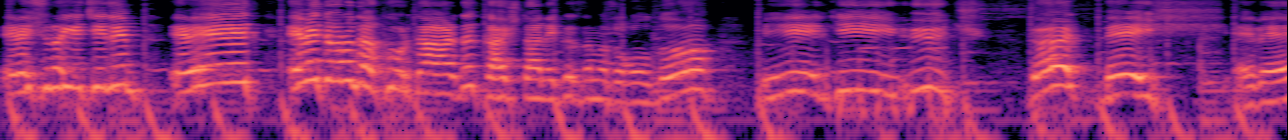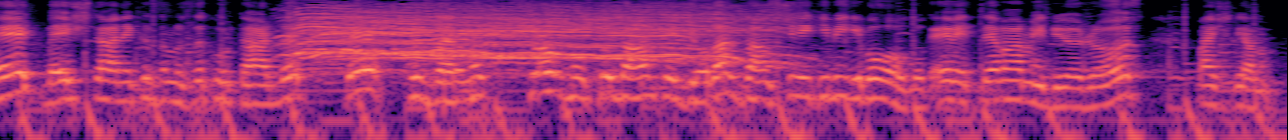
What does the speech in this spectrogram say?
Evet şuna geçelim. Evet. Evet onu da kurtardık. Kaç tane kızımız oldu? 1 2 3 4 5. Evet 5 tane kızımızı kurtardık ve kızlarımız çok mutlu dans ediyorlar. Dansçı ekibi gibi olduk. Evet devam ediyoruz. Başlayalım.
